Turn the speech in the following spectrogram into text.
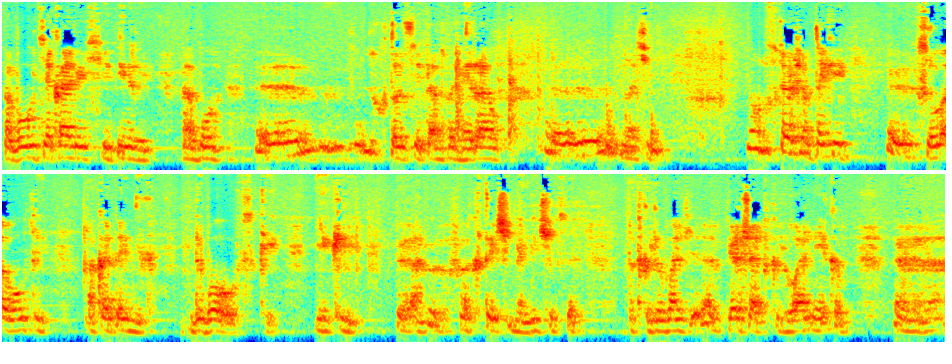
або утекали з Сибири, або э, хтось там помирав, э, значит, ну, скажем, такий э, славутий академік Дубовський, який фактично лічиться першооткрывальником э,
